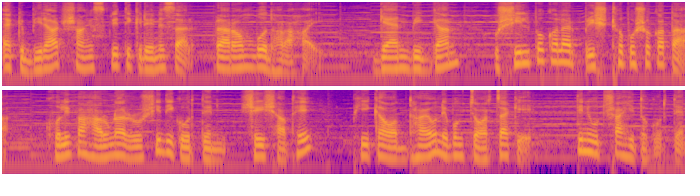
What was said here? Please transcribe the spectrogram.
এক বিরাট সাংস্কৃতিক রেনেসার প্রারম্ভ ধরা হয়। জ্ঞান, বিজ্ঞান ও শিল্পকলার পৃষ্ঠপোষকতা খলিফা হারুনার রশিদই করতেন। সেই সাথে ফিকা অধ্যয়ন এবং চর্চাকে তিনি উৎসাহিত করতেন।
